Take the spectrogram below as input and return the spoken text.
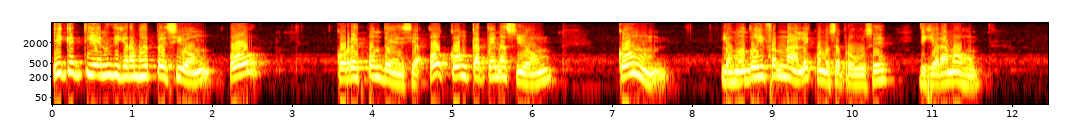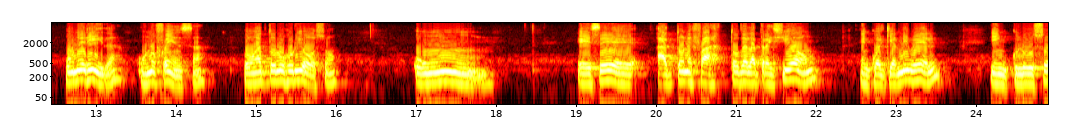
y que tienen, dijéramos, expresión o correspondencia o concatenación con los mundos infernales cuando se produce, dijéramos, una herida, una ofensa, un acto lujurioso, un, ese acto nefasto de la traición en cualquier nivel, incluso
